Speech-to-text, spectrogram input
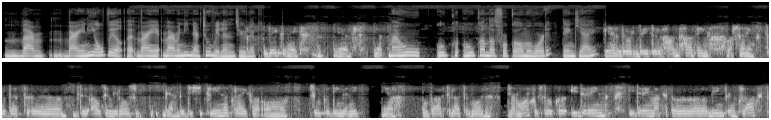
waar, waar je niet op wil, eh, waar, je, waar we niet naartoe willen natuurlijk. Zeker niet. Ja. ja. Maar hoe, hoe, hoe kan dat voorkomen worden, denk jij? Ja, door betere handhaving waarschijnlijk. Doordat uh, de außenbureaus ja, de discipline krijgen om zulke dingen niet ja, waar te laten worden. Normaal gesproken, iedereen, iedereen maakt, uh, dient een klacht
